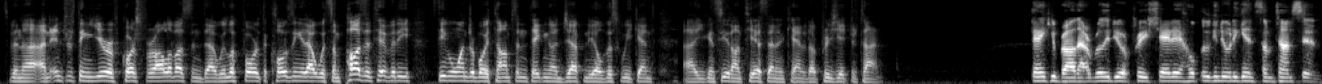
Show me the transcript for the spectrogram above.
It's been a, an interesting year, of course, for all of us, and uh, we look forward to closing it out with some positivity. Stephen Wonderboy Thompson taking on Geoff Neal this weekend. Uh, you can see it on TSN in Canada. Appreciate your time. Thank you, brother. I really do appreciate it. Hopefully, we can do it again sometime soon.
